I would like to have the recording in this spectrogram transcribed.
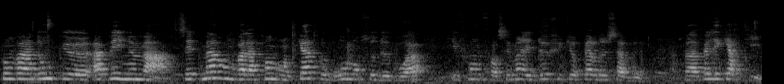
qu'on va donc euh, appeler une mare. Cette mare, on va la fendre en quatre gros morceaux de bois qui font forcément les deux futures paires de sabots, qu'on appelle les quartiers.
